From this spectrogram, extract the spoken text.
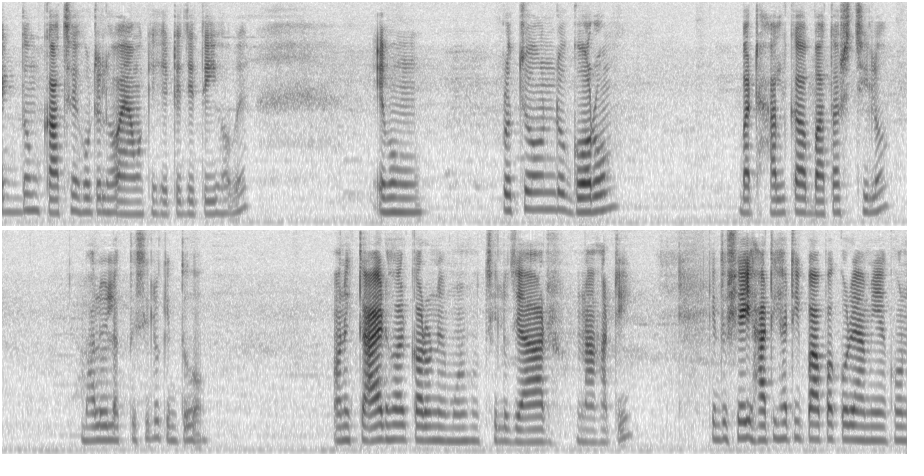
একদম কাছে হোটেল হওয়ায় আমাকে হেঁটে যেতেই হবে। এবং প্রচণ্ড গরম বাট হালকা বাতাস ছিল। ভালোই লাগতেছিল, কিন্তু অনেক টায়ার্ড হওয়ার কারণে মনে হচ্ছিল যে আর না হাঁটি। কিন্তু সেই হাঁটি হাঁটি পা পা করে আমি এখন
